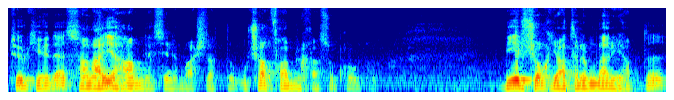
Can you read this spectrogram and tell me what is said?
Türkiye'de sanayi hamlesini başlattı. Uçak fabrikası kurdu. Birçok yatırımlar yaptı.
